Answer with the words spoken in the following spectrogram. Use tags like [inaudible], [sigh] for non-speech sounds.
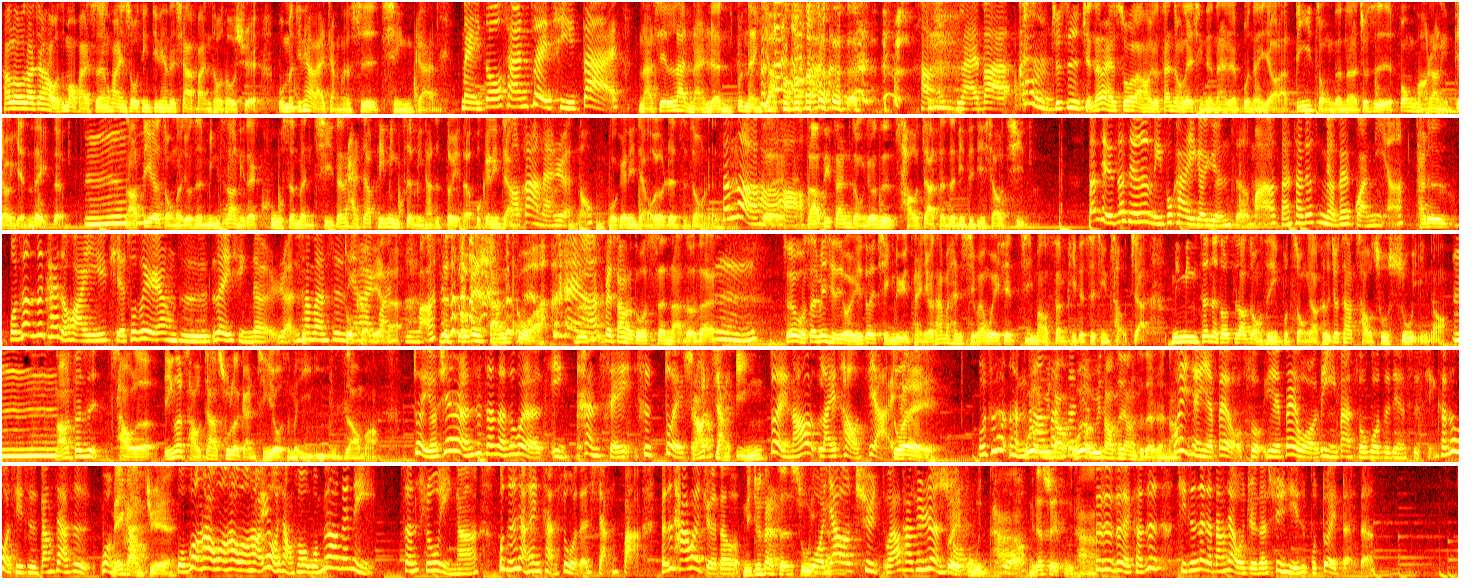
Hello，大家好，我是冒牌生，欢迎收听今天的下班偷偷学。我们今天要来讲的是情感，每周三最期待哪些烂男人不能要。[laughs] 好，[laughs] 来吧。[coughs] 就是简单来说啦，哈，有三种类型的男人不能要啦。第一种的呢，就是疯狂让你掉眼泪的，嗯。然后第二种呢，就是明知道你在哭生闷气，但是还是要拼命证明他是对的。我跟你讲，好大男人哦。我跟你讲，我有认识这种人，真的。好好。然后第三种就是吵架等着你自己消气。但其实这些是离不开一个原则嘛，反正他就是没有在管你啊。他就是，我甚至开始怀疑写出这个样子类型的人，他们是恋爱关系吗？是多 [laughs] 被伤过啊？[laughs] 对啊，被伤了多深啊？对不对？嗯。所以我身边其实有一对情侣朋友，他们很喜欢为一些鸡毛蒜皮的事情吵架。明明真的都知道这种事情不重要，可是就是要吵出输赢哦。嗯。然后，但是吵了赢了吵架，输了感情又有什么意义？你知道吗？对，有些人是真的是为了赢，看谁是对的，想要讲赢，对，然后来吵架。对，我真的很我有遇到，我有遇到这样子的人啊。我以前也被我说，也被我另一半说过这件事情。可是我其实当下是问号，没感觉。我问号，问号，问号，因为我想说，我没有要跟你。争输赢啊！我只是想跟你阐述我的想法，可是他会觉得你就在争输赢。我要去，我要他去认同说服他，你在说服他。对对对，可是其实那个当下，我觉得讯息是不对等的。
